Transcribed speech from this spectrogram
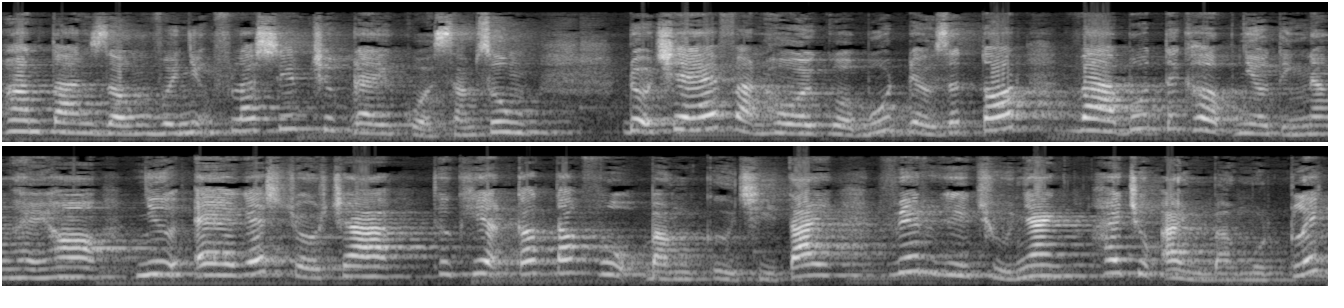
hoàn toàn giống với những flagship trước đây của Samsung. Độ che phản hồi của bút đều rất tốt và bút tích hợp nhiều tính năng hay ho như e-gesture thực hiện các tác vụ bằng cử chỉ tay, viết ghi chú nhanh hay chụp ảnh bằng một click.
